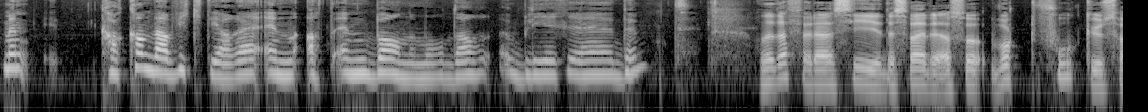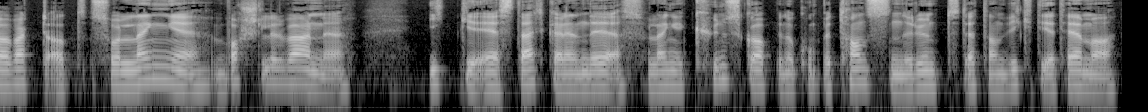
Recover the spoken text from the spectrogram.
Men hva kan være viktigere enn at en barnemorder blir uh, dømt? Og Det er derfor jeg sier dessverre. altså Vårt fokus har vært at så lenge varslervernet ikke er sterkere enn det, så lenge kunnskapen og kompetansen rundt dette viktige temaet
